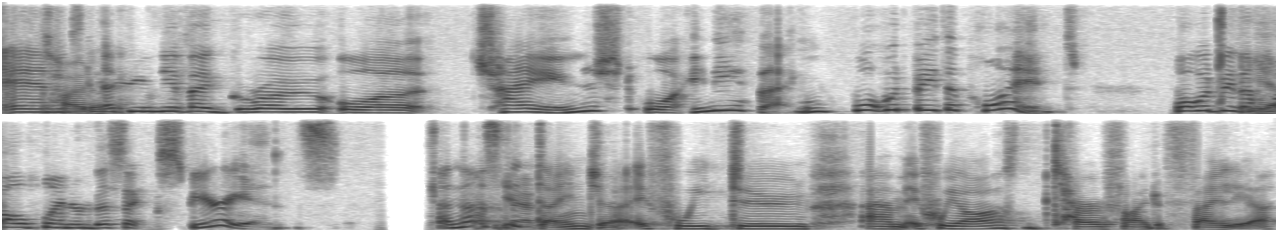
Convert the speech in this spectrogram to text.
And totally. if you never grew or changed or anything, what would be the point? What would be the yeah. whole point of this experience? And that's Yeah. the danger. If we do, um, if we are terrified of failure,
